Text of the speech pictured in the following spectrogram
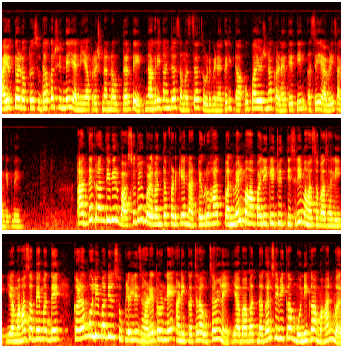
आयुक्त डॉक्टर सुधाकर शिंदे यांनी या प्रश्नांना उत्तर देत नागरिकांच्या समस्या सोडविण्याकरिता उपाययोजना करण्यात येतील असे यावेळी सांगितले. आद्य क्रांतीवीर वासुदेव बळवंत फडके नाट्यगृहात पनवेल महापालिकेची तिसरी महासभा झाली. या महासभेमध्ये कळंबोलीमधील सुकलेली झाडे तोडणे आणि कचरा उचलणे याबाबत नगरसेविका मोनिका महानवर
